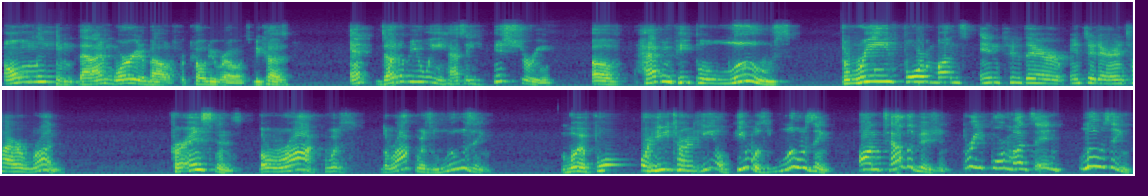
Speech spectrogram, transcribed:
only thing that I'm worried about for Cody Rhodes because WWE has a history of having people lose three, four months into their into their entire run. For instance, The Rock was The Rock was losing before he turned heel. He was losing on television, three, four months in, losing.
